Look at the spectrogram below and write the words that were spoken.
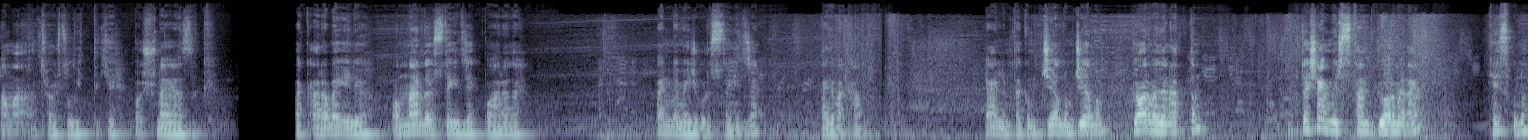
Ama Turtle gitti ki. Boşuna yazdık. Bak araba geliyor. Onlar da üste gidecek bu arada. Ben de mecbur üste gideceğim. Hadi bakalım. Geldim takım. Cellum Cellum. Görmeden attım. Muhteşem bir stand görmeden. Kes bunu.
